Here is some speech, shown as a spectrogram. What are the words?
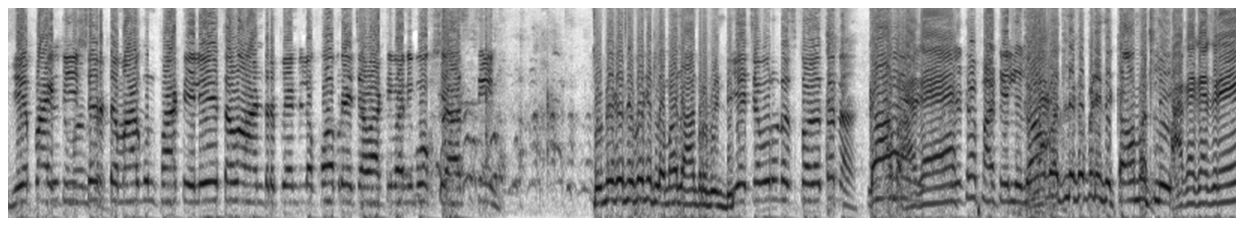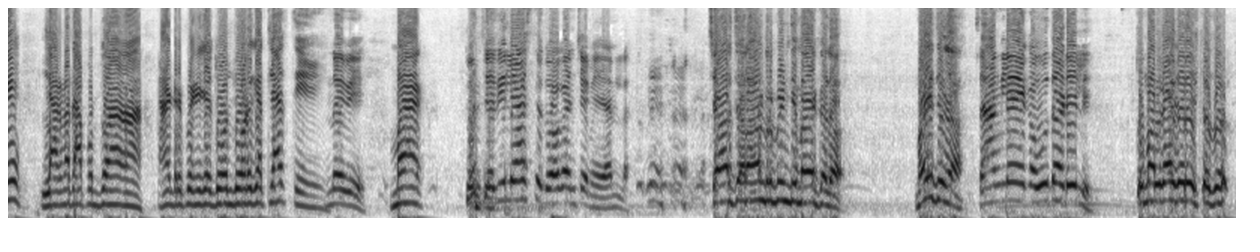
हे पाय टी शर्ट मागून फाटेले तेव्हा अंडर पॅन्टला खोबऱ्याच्या वाटीवाणी बोक्षे असतील. तुम्ही कधी बघितलं माझ्या अंडरपेंटी याच्यावरूनच कळत ना. काम अगं काय पाटील कामातले कपडे ते कामातले. अगं गजरे लग्नात आपण अंडरपेंडीचे दोन जोड घेतले असते. नव्हे. मग? तुमच्या दिले असते दोघांच्या मी यांना चार चार अंडरपेंटी माझ्याकडं. माहितीये का? चांगले आहे का? उदाडेले तुम्हाला काय करायचं त्याचं?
